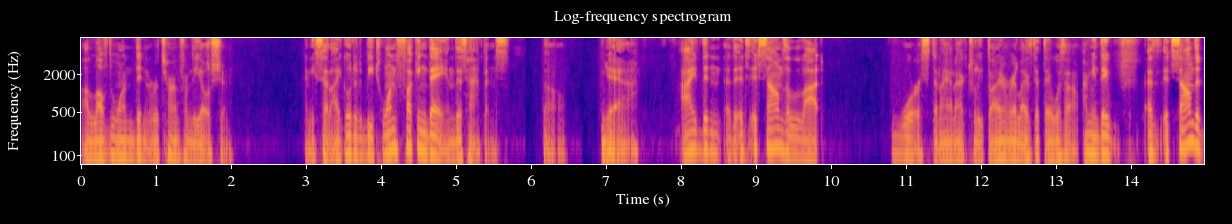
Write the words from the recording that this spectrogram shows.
a loved one didn't return from the ocean and he said i go to the beach one fucking day and this happens so yeah i didn't it, it sounds a lot worse than I had actually thought. I didn't realize that there was a. I mean, they as it sounded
